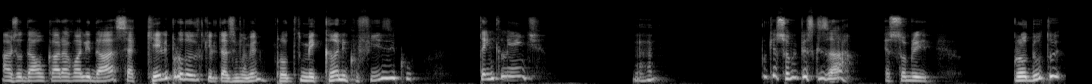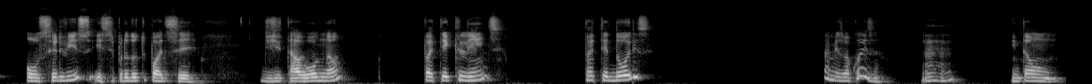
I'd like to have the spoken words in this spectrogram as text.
ajudar o cara a validar se aquele produto que ele está desenvolvendo, produto mecânico, físico, tem cliente. Uhum. Porque é sobre pesquisar. É sobre produto ou serviço. Esse produto pode ser digital ou não. Vai ter clientes. Vai ter dores. É a mesma coisa. Uhum. Então,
